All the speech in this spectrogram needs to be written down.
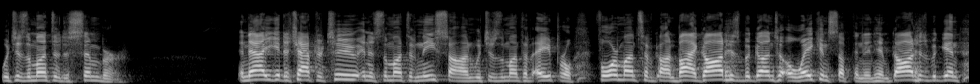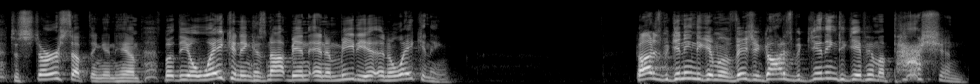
which is the month of December. And now you get to chapter two, and it's the month of Nisan, which is the month of April. Four months have gone by. God has begun to awaken something in him. God has begun to stir something in him, but the awakening has not been an immediate an awakening. God is beginning to give him a vision. God is beginning to give him a passion.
